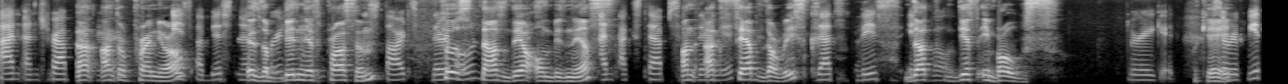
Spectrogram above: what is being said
An entrepreneur entrepreneur is a business is a person business who person starts their who own starts their business own business and accepts and the risk the risk that this that involves. this involves. Very good. Okay. So repeat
